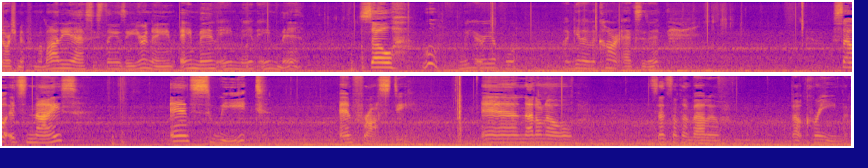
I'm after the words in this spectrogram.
nourishment for my body. I ask these things in your name. Amen, amen, amen. So, woo, let me hurry up or I get in a car accident. So it's nice and sweet and frosty. And I don't know, said something about a about cream, but.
